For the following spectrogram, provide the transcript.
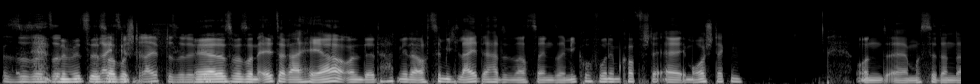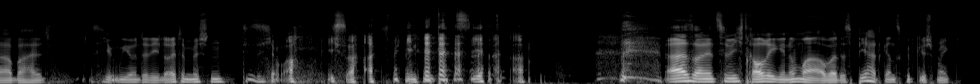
So, so Ohne ein Witz, das war so- gestreiftes oder wie? Ja, das war so ein älterer Herr und der tat mir da auch ziemlich leid. Der hatte dann auch sein, sein Mikrofon im Kopf äh, im Ohr stecken und äh, musste dann da aber halt sich irgendwie unter die Leute mischen, die sich aber auch nicht so hart für ihn interessiert haben. Ja, das war eine ziemlich traurige Nummer, aber das Bier hat ganz gut geschmeckt.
